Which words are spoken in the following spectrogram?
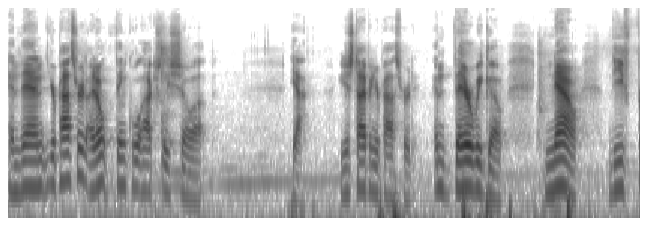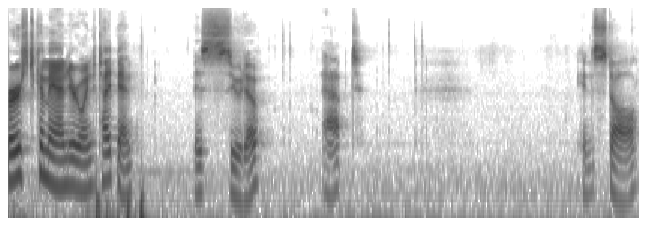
And then your password, I don't think will actually show up. Yeah, you just type in your password and there we go. Now, the first command you're going to type in is sudo apt install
